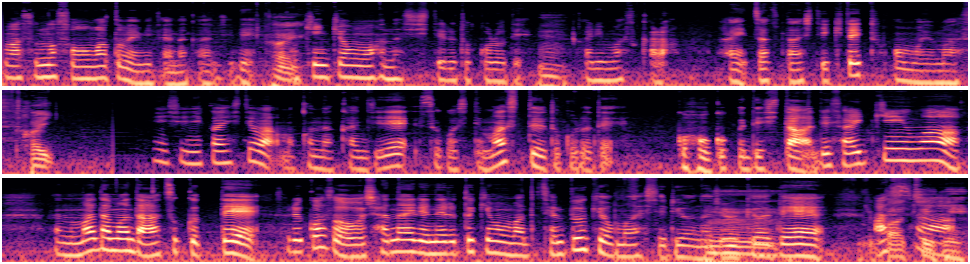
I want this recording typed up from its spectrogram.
まあその総まとめみたいな感じで、はい近況もお話ししてるところでうん。ありますから、はい、雑談していきたいと思いますはい。編集に関しては、まあ、こんな感じで過ごしてますというところでご報告でしたで最近はあのまだまだ暑くてそれこそ車内で寝る時もまだ扇風機を回してるような状況でやっぱ暑いね。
